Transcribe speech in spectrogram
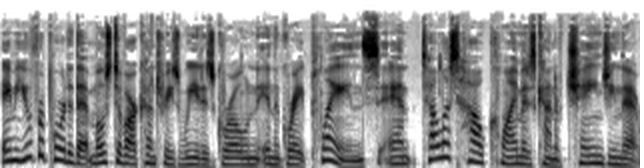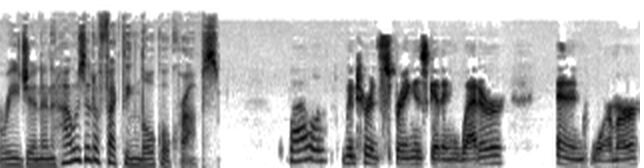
Aimee, you've reported that most of our country's wheat is grown in the Great Plains. And tell us how climate is kind of changing that region and how is it affecting local crops? Well, winter and spring is getting wetter and warmer,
